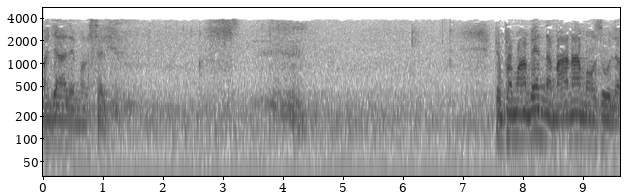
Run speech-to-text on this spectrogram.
مجاز مرسل که په مابین د معنا موضوع له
